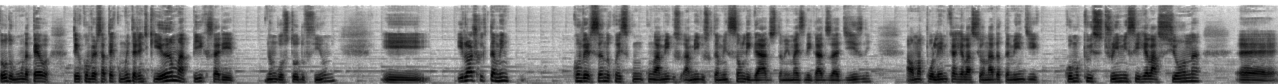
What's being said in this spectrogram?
Todo mundo, até eu tenho conversado até com muita gente que ama a Pixar e não gostou do filme. E, e lógico que também conversando com, esse, com, com, amigos, amigos que também são ligados, também mais ligados à Disney, há uma polêmica relacionada também de como que o streaming se relaciona é,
